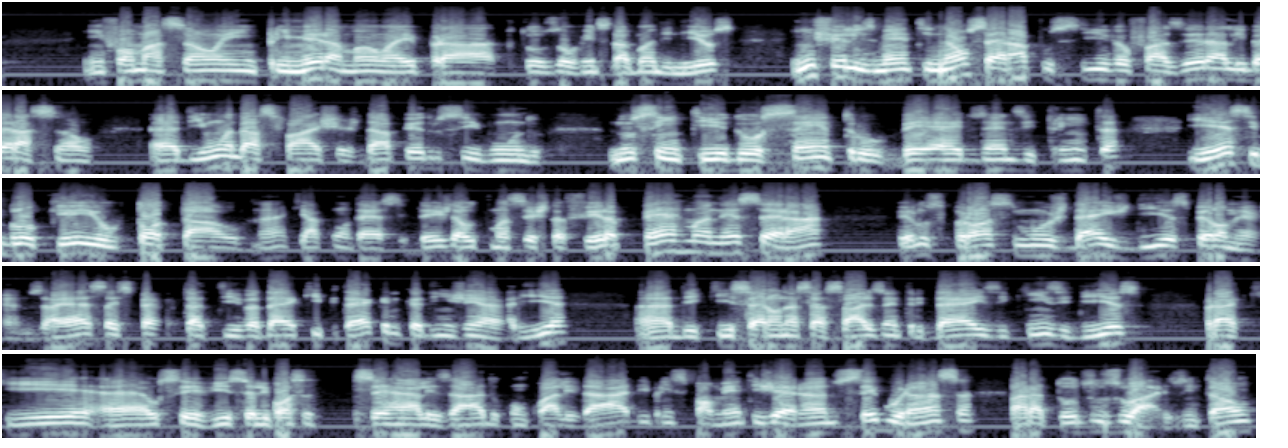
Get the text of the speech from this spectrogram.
informação em primeira mão aí para todos os ouvintes da Band News. Infelizmente, não será possível fazer a liberação eh, de uma das faixas da Pedro II no sentido centro BR-230 e esse bloqueio total né, que acontece desde a última sexta-feira permanecerá pelos próximos 10 dias, pelo menos. É essa a expectativa da equipe técnica de engenharia, uh, de que serão necessários entre 10 e 15 dias para que é, o serviço ele possa ser realizado com qualidade e principalmente gerando segurança para todos os usuários. Então,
